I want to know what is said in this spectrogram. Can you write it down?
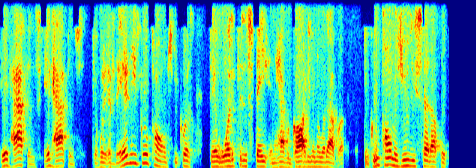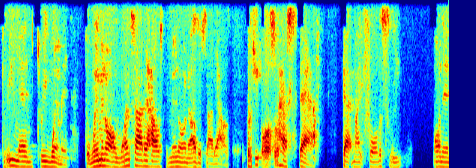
it happens. It happens. If they're in these group homes because they're awarded to the state and they have a guardian or whatever, the group home is usually set up with three men, three women. The women are on one side of the house, the men are on the other side of the house. But you also have staff that might fall asleep on their,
